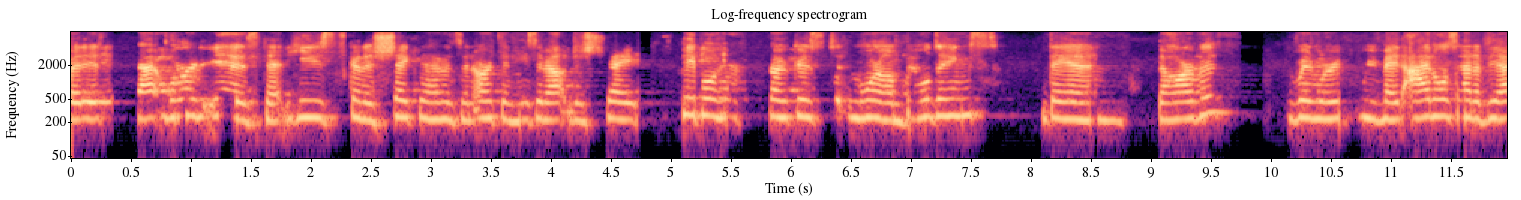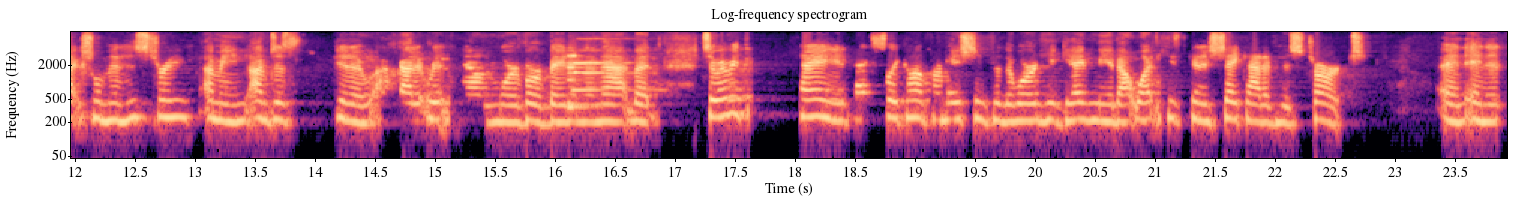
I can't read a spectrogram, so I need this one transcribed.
but it, that word is that he's going to shake the heavens and earth and he's about to shake people who are focused more on buildings than the harvest when we're we've made idols out of the actual ministry. I mean, I'm just you know I've got it written down more verbatim than that, but so everything saying is actually confirmation for the word he gave me about what he's going to shake out of his church, and and it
